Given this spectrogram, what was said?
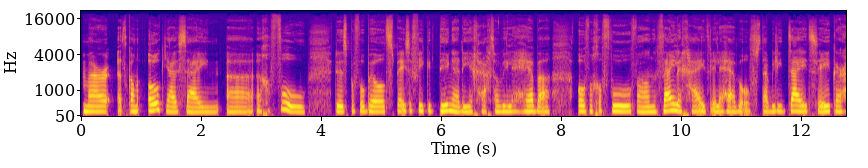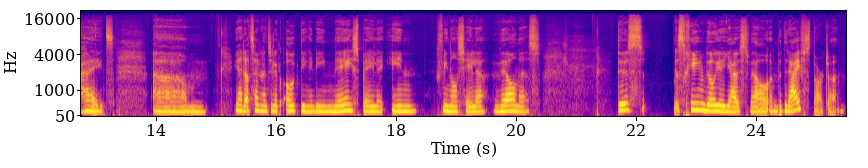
maar het kan ook juist zijn uh, een gevoel. Dus bijvoorbeeld specifieke dingen die je graag zou willen hebben. Of een gevoel van veiligheid willen hebben. Of stabiliteit, zekerheid. Um, ja, dat zijn natuurlijk ook dingen die meespelen in financiële wellness. Dus misschien wil je juist wel een bedrijf starten.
